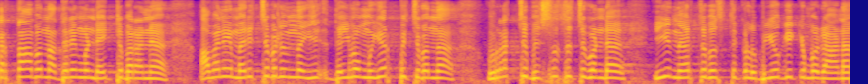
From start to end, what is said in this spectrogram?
കർത്താവെന്ന അധരം കൊണ്ട് ഏറ്റുപറഞ്ഞ് അവനെ മരിച്ചവരിൽ നിന്ന് ദൈവം ഉയർപ്പിച്ചുവെന്ന് ഉറച്ച് വിശ്വസിച്ചുകൊണ്ട് ഈ നേർച്ച വസ്തുക്കൾ ഉപയോഗിക്കുമ്പോഴാണ്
